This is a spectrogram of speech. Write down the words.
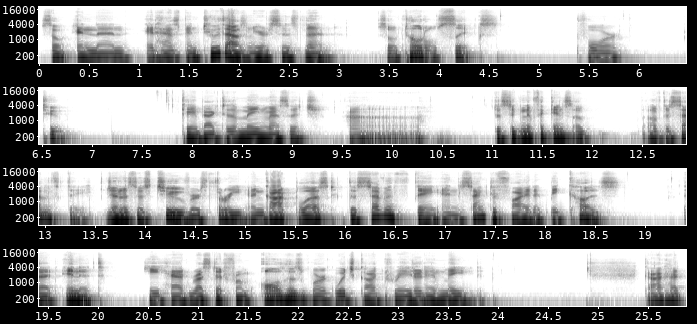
So, and then it has been 2,000 years since then. So, total six, four, two. Okay, back to the main message. Uh, the significance of, of the seventh day. Genesis 2, verse 3 And God blessed the seventh day and sanctified it because that in it he had rested from all his work which God created and made. God had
